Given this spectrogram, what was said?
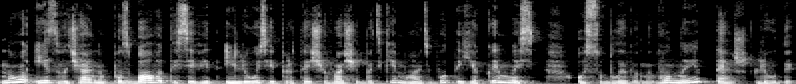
Ну і, звичайно, позбавитися від ілюзій про те, що ваші батьки мають бути якимись особливими. Вони теж люди,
